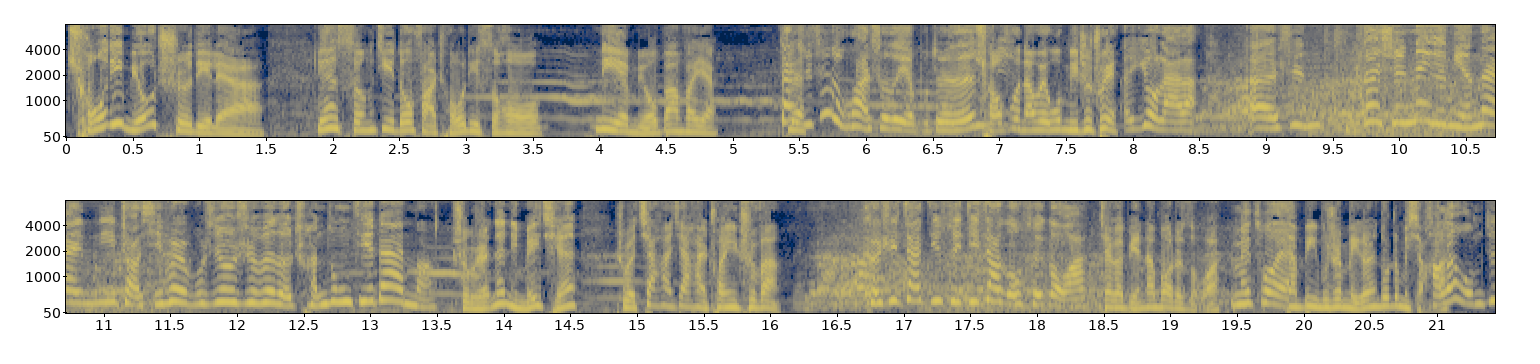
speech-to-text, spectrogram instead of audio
穷的没有吃的了，连生计都发愁的时候，你也没有办法呀。但是这个话说的也不对的。巧妇难为无米之炊。呃，又来了，呃，是，但是那个年代你找媳妇儿不是就是为了传宗接代吗？是不是？那你没钱，是吧？嫁汉嫁汉，穿衣吃饭，可是嫁鸡随鸡，嫁狗随狗啊，嫁个扁担抱着走啊。没错呀但。并不是每个人都这么想、啊。好了，我们就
